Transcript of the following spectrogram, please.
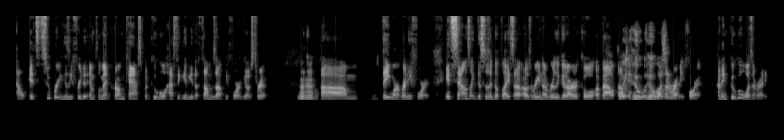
how it's super easy for you to implement Chromecast, but Google has to give you the thumbs up before it goes through Mhm. um, they weren't ready for it. It sounds like this is a device. I, I was reading a really good article about. uh, Wait, who who wasn't ready for it? I think Google wasn't ready.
